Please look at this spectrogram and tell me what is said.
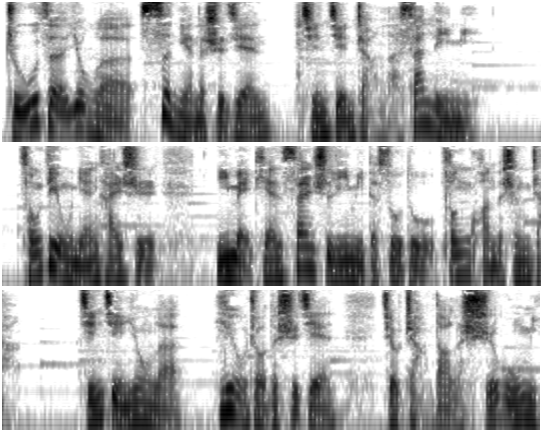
竹子用了四年的时间，仅仅长了三厘米，从第五年开始。以每天三十厘米的速度疯狂的生长，仅仅用了六周的时间就长到了十五米。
